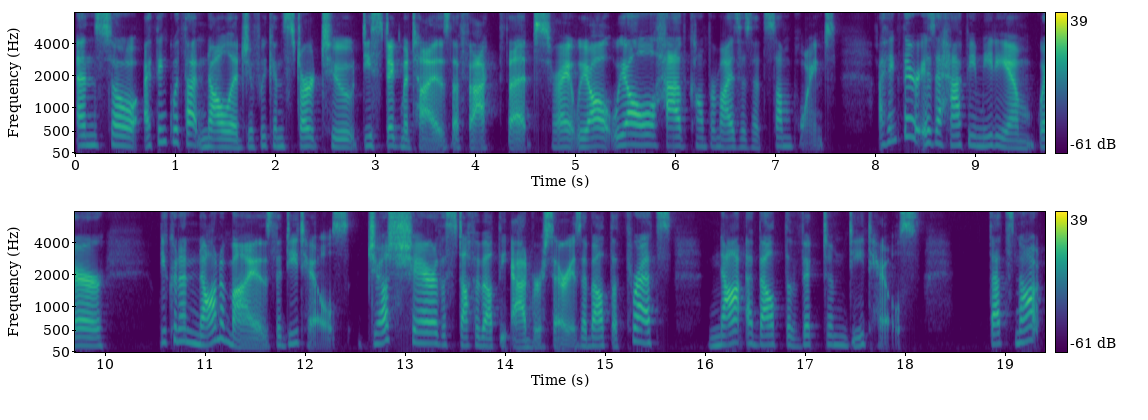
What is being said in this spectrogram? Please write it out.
And so I think with that knowledge, if we can start to destigmatize the fact that, right, we all we all have compromises at some point I think there is a happy medium where you can anonymize the details. Just share the stuff about the adversaries, about the threats, not about the victim details. That's not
